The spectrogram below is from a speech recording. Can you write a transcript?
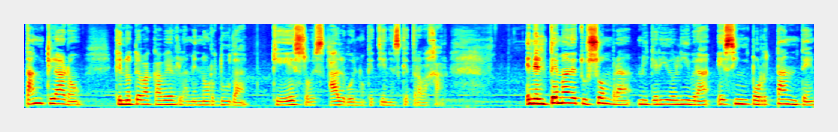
tan claro que no te va a caber la menor duda que eso es algo en lo que tienes que trabajar. En el tema de tu sombra, mi querido Libra, es importante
